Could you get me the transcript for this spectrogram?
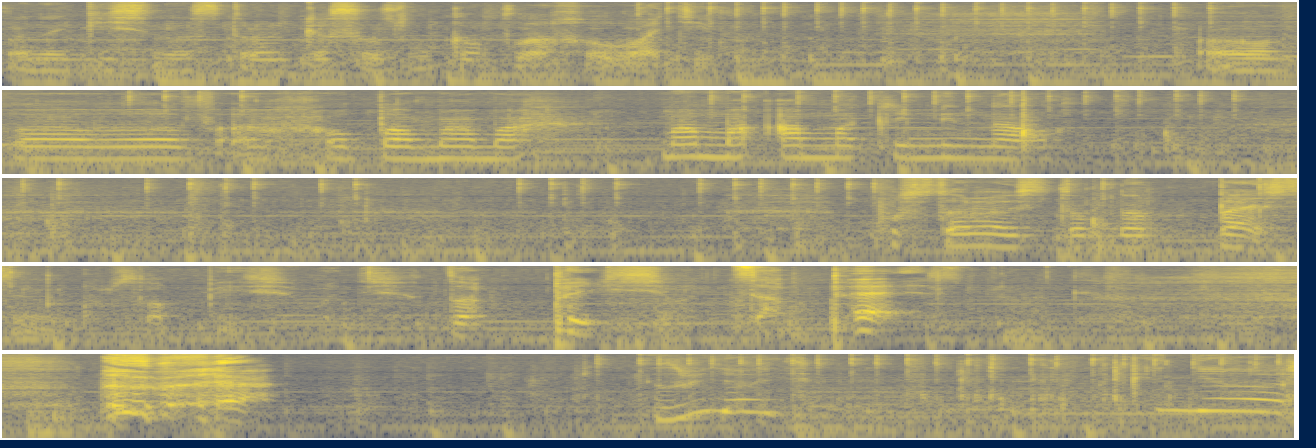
Вона якісь настройки со звуком плоховаті. Опа, опа, опа, мама. Мама, ама, кримінал. Постараюсь на песенку записывать. Записывать, записывать. Извиняйте. Княж.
